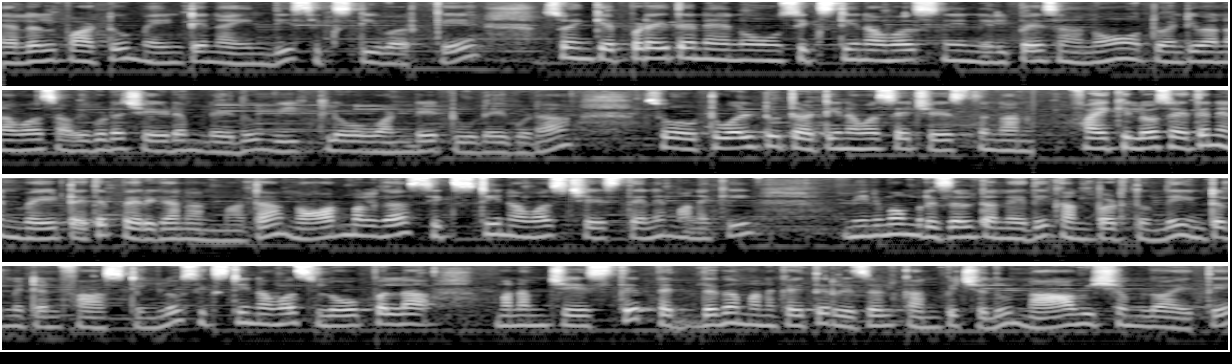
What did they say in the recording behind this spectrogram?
నెలల పాటు మెయింటైన్ అయింది సిక్స్టీ వరకే. సో ఇంకెప్పుడైతే నేను సిక్స్టీన్ అవర్స్ని నిలిపేశానో ట్వంటీ వన్ అవర్స్ అవి కూడా చేయడం లేదు వీక్లో వన్ డే టూ డే కూడా. సో ట్వెల్వ్ టు థర్టీన్ అవర్సే చేస్తున్నాను. ఫైవ్ కిలోస్ అయితే నేను వెయిట్ అయితే పెరిగాను అనమాట నార్మల్గా సిక్స్టీన్ అవర్స్ చేస్తేనే మనకి మినిమం రిజల్ట్ అనేది కనపడుతుంది ఇంటర్మీడియట్ ఫాస్టింగ్లో. సిక్స్టీన్ అవర్స్ లోపల మనం చేస్తే పెద్దగా మనకైతే రిజల్ట్ కనిపించదు. నా విషయంలో అయితే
